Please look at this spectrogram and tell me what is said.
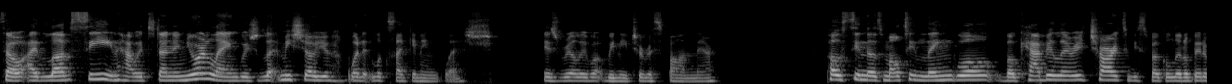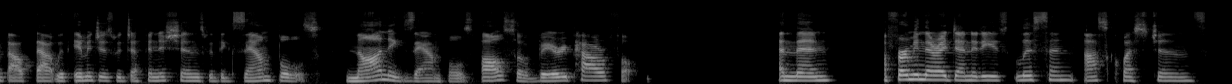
So I love seeing how it's done in your language. Let me show you what it looks like in English, is really what we need to respond there. Posting those multilingual vocabulary charts. We spoke a little bit about that with images, with definitions, with examples, non examples, also very powerful. And then affirming their identities, listen, ask questions,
